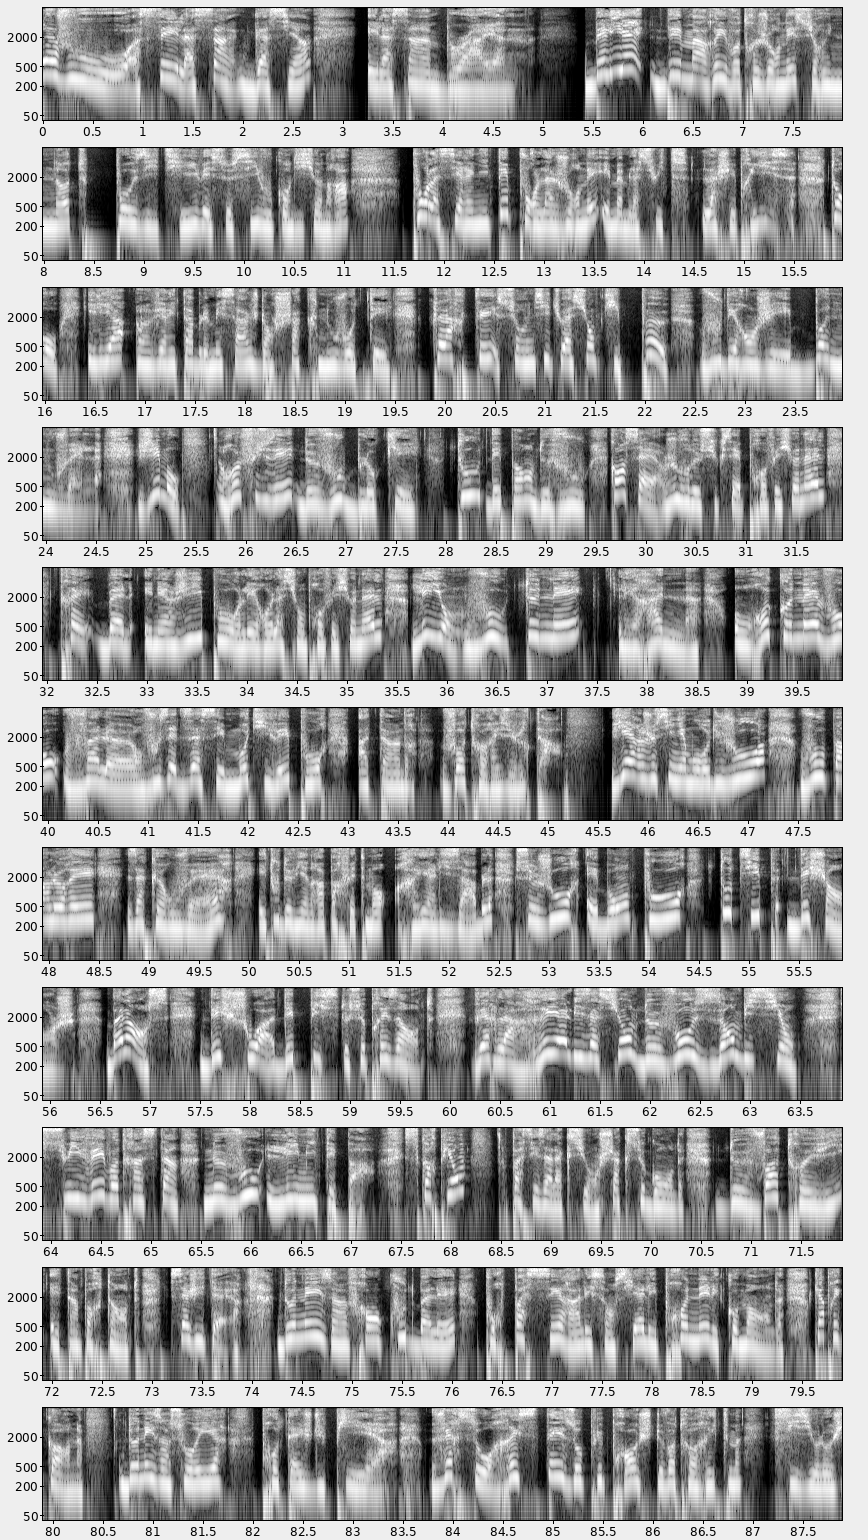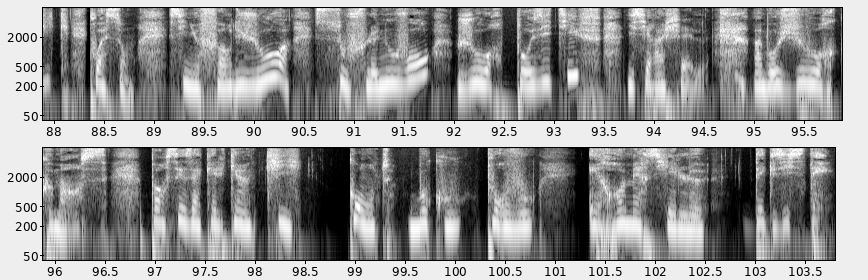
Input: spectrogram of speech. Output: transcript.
bonjour, c'est la Saint Gatien et la Saint Brian. Bélier, démarrez votre journée sur une note positive et ceci vous conditionnera pour la sérénité, pour la journée et même la suite. Lâchez prise. Taureau, il y a un véritable message dans chaque nouveauté. Clarté sur une situation qui peut vous déranger. Bonne nouvelle. Gémeaux, refusez de vous bloquer. Tout dépend de vous. Cancer, jour de succès professionnel, très belle énergie pour les relations professionnelles. Lion, vous tenez les reines. On reconnaît vos valeurs. Vous êtes assez motivé pour atteindre votre résultat. Vierge signe amoureux du jour, vous parlerez à cœur ouvert et tout deviendra parfaitement réalisable. Ce jour est bon pour tout type d'échange. Balance, des choix, des pistes se présentent vers la réalisation de vos ambitions. Suivez votre instinct, ne vous limitez pas. Scorpion, passez à l'action. Chaque seconde de votre vie est importante. Sagittaire, donnez un franc coup de balai pour passer à l'essentiel et prenez les commandes. Capricorne, donnez un sourire protège du pire. Verseau, restez au plus proche de votre rythme physiologique. Poisson, signe fort du jour, souffle nouveau, jour positif. Ici Rachel, un beau jour commence. Pensez à quelqu'un qui compte beaucoup pour vous et remerciez-le d'exister.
